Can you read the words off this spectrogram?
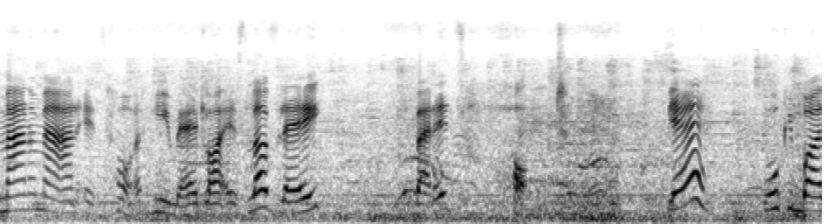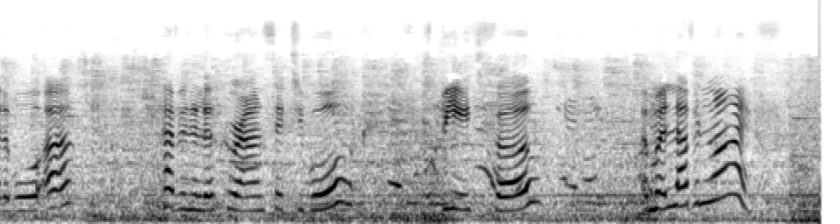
man oh man, it's hot and humid. Like it's lovely, but it's hot. Yeah, walking by the water, having a look around City Walk. Beautiful, and we're loving life.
